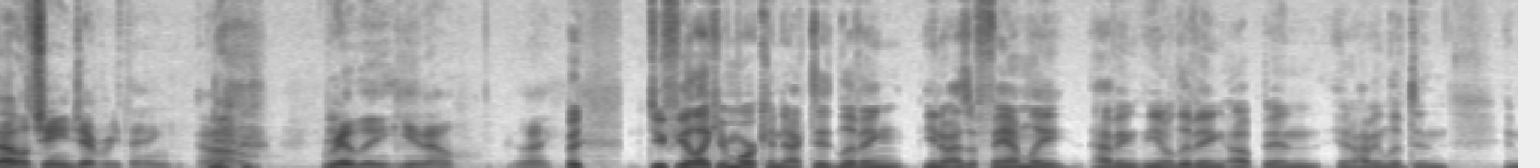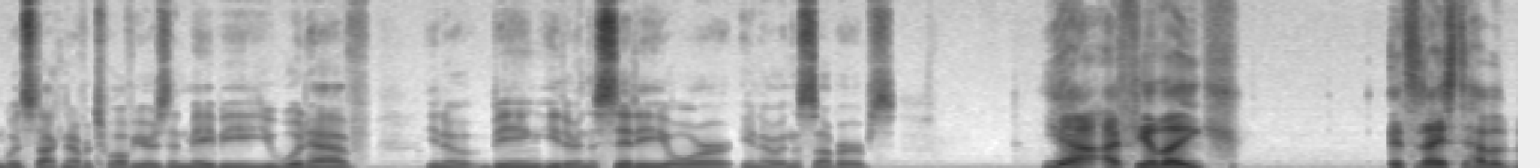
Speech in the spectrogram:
that'll change everything um, really you know like But do you feel like you're more connected living, you know, as a family, having, you know, living up in, you know, having lived in, in Woodstock now for 12 years than maybe you would have, you know, being either in the city or, you know, in the suburbs? Yeah, I feel like it's nice to have a,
